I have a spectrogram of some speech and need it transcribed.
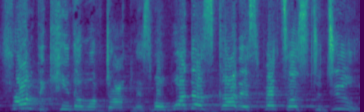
from the kingdom of darkness. But what does God expect us to do?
